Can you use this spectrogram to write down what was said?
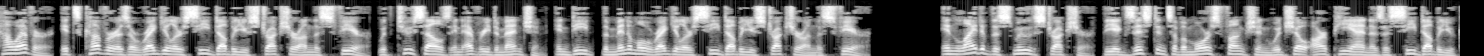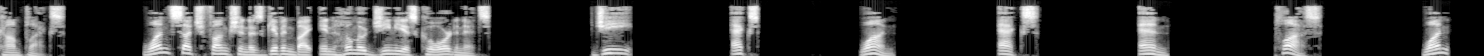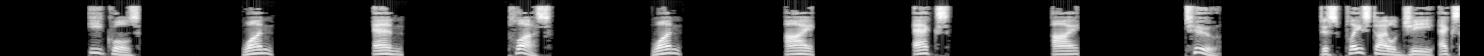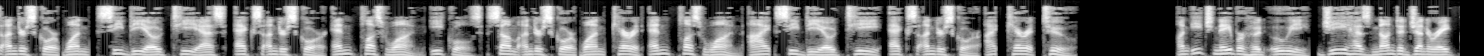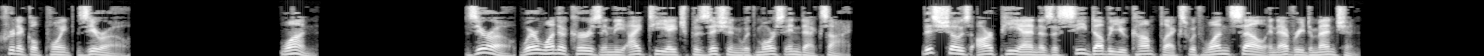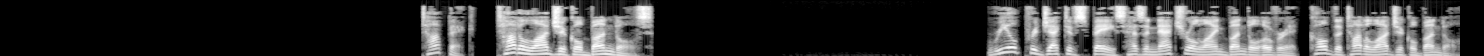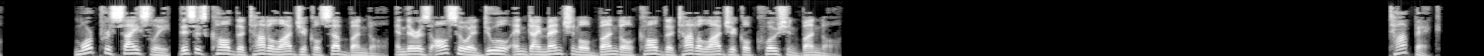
However, its cover is a regular CW structure on the sphere, with two cells in every dimension, indeed, the minimal regular CW structure on the sphere. In light of the smooth structure, the existence of a Morse function would show RPN as a CW complex. One such function is given by, in homogeneous coordinates g x 1 x n plus 1 equals 1 n plus 1 i x i 2 Display style g x underscore one c dots x underscore n plus one equals sum underscore one caret n plus one i c dot x underscore i caret two. On each neighborhood UI, G has nondegenerate critical point zero. 1 0 where 1 occurs in the ith position with Morse index i. This shows RPN as a CW complex with one cell in every dimension. Tautological bundles Real projective space has a natural line bundle over it, called the tautological bundle. More precisely, this is called the tautological subbundle, and there is also a dual n-dimensional bundle called the tautological quotient bundle.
